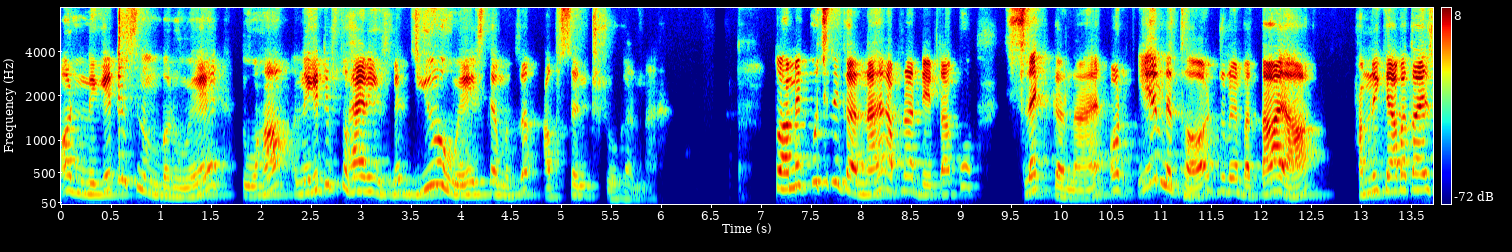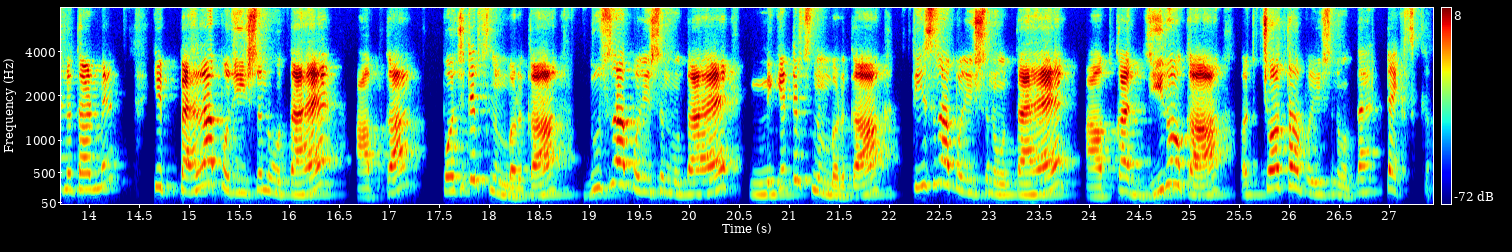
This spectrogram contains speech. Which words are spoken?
और नेगेटिव नंबर हुए तो वहाँ नेगेटिव तो है नहीं इसमें ज़ीरो हुए, इसका मतलब अबसेंट शो करना है। तो हमें कुछ नहीं करना है, अपना डेटा को सिलेक्ट करना है। और ये मेथड जो मैं बताया, हमने क्या बताया इस मेथड में? कि पहला पोजीशन होता है आपका पॉजिटिव नंबर का, दूसरा पोजीशन होता है निगेटिव नंबर का, तीसरा पोजीशन होता है आपका ज़ीरो का और चौथा पोजीशन होता है टेक्स का।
